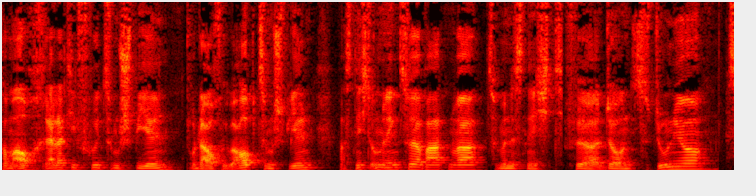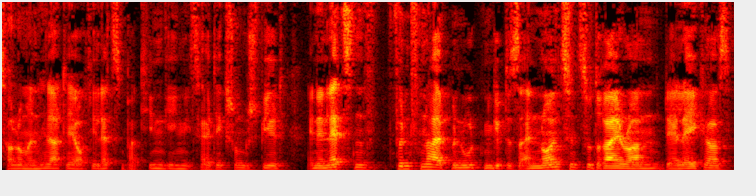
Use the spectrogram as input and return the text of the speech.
kommen auch relativ früh zum Spielen oder auch überhaupt zum Spielen, was nicht unbedingt zu erwarten war. Zumindest nicht für Jones Jr. Solomon Hill hatte ja auch die letzten Partien gegen die Celtics schon gespielt. In den letzten fünfeinhalb Minuten gibt es einen 19 zu 3 Run der Lakers.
